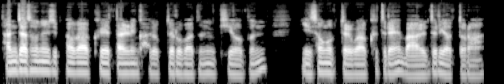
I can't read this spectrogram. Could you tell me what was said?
단 자손의 지파가 그에 딸린 가족대로 받은 기업은 이 성읍들과 그들의 마을들이었더라.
